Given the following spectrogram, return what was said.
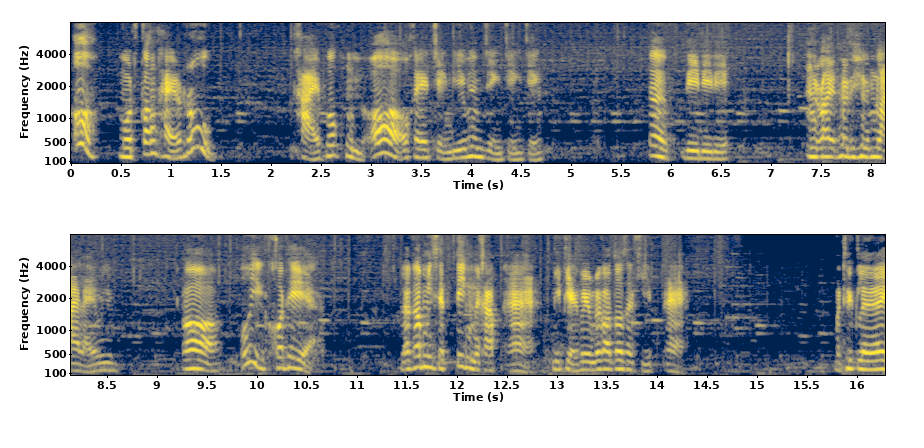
โอ้โหมดกล้องถ่ายรูป ถ่ายพวกหุ่นอ้อโอเคเจ๋งดีคุณผู้ชมเจ๋งเจ๋งเจ๋งเออดีดีดีอร่อยเท่าที่น้ำลายไหลคุณผู้ชมอ๋อโอ้ยโคตรเท่อะแล้วก็มีเซตติ้งนะครับ อ่า มีเสียงเพลงแล้วก็ต้นสคริปต์อ่าบันทึกเลย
